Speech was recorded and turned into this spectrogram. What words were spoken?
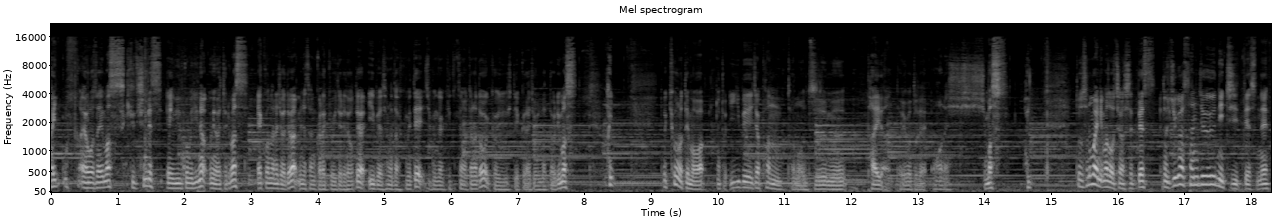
はい。おはようございます。菊池俊です。えー、ウィーコメディの運営をしております。えー、このラジオでは皆さんから共有いただいたことや eBay その他含めて自分が気づいたことなどを共有していくラジオになっております。はい。今日のテーマは、と eBay Japan とのズーム対談ということでお話しします。はい。とその前にまずお知らせです。えっと、10月30日ですね。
